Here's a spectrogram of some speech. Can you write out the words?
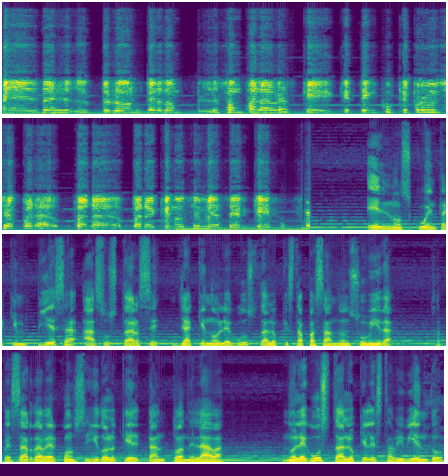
eh, perdón, perdón, son palabras que, que tengo que pronunciar para, para, para que no se me acerque. él nos cuenta que empieza a asustarse ya que no le gusta lo que está pasando en su vida, a pesar de haber conseguido lo que él tanto anhelaba, no le gusta lo que él está viviendo,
